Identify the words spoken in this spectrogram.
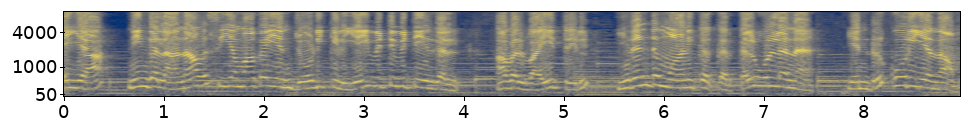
ஐயா நீங்கள் அனாவசியமாக என் ஜோடி கிளியை விட்டுவிட்டீர்கள். அவள் வயிற்றில் இரண்டு மாணிக்க கற்கள் உள்ளன என்று கூறியதாம்.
